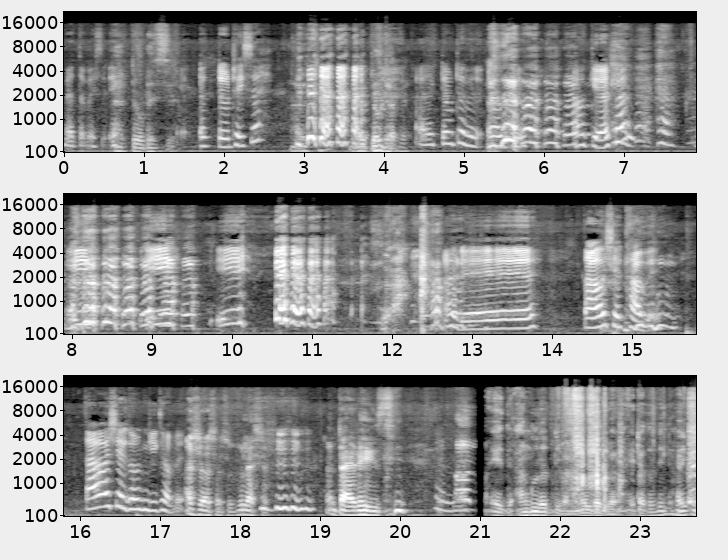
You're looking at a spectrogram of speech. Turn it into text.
ব্যথা পাইছে। একটা উঠেছে একটা উঠাইছে? আরেকটা উঠাবে। ওকে এখন। আরে তাও সে খাবে। তাও সে গঙ্গি খাবে। আসো আসো আসো চলে আসো। টায়ার্ড হয়ে গেছি। এই যে আঙ্গুল দিবা না নলটা দিবা না এটা তো দিলে হয় কি?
